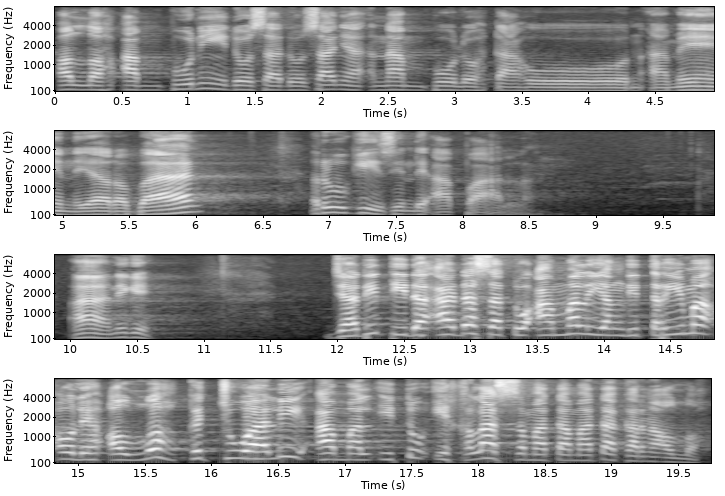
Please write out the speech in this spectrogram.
Allah ampuni dosa-dosanya 60 tahun. Amin ya rabbal rugi sinde apal. Ah niki. Jadi tidak ada satu amal yang diterima oleh Allah kecuali amal itu ikhlas semata-mata karena Allah.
